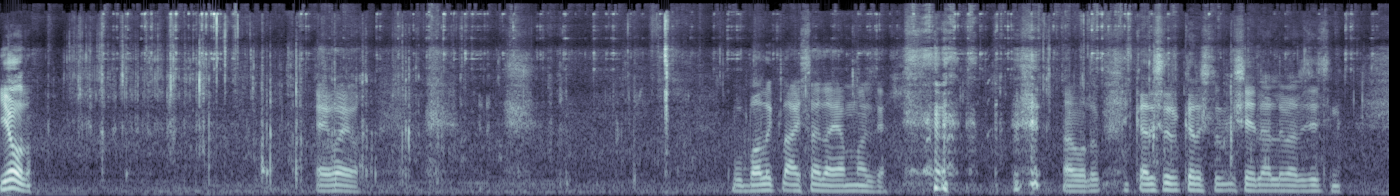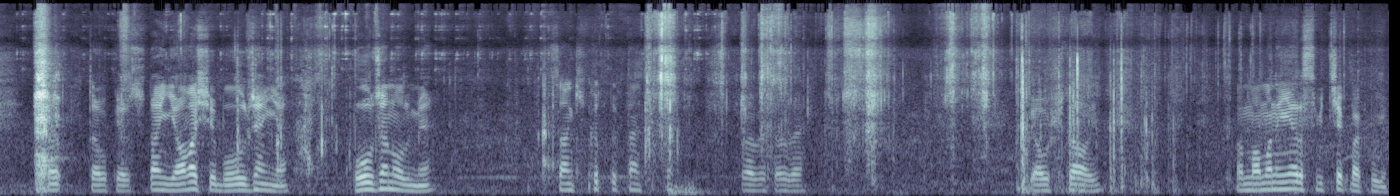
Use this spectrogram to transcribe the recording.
Ye oğlum. Eyvah eyvah. Bu balıkla Aysa dayanmaz ya. oğlum? Karıştırıp karıştırıp bir şeylerle vereceğiz yine. Ta- tavuk yarısı. Lan yavaş ya boğulacaksın ya. Boğulacaksın oğlum ya. Sanki kıtlıktan çıktın. Tövbe tövbe. Bir avuç daha alayım. Lan Mamanın yarısı bitecek bak bugün.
